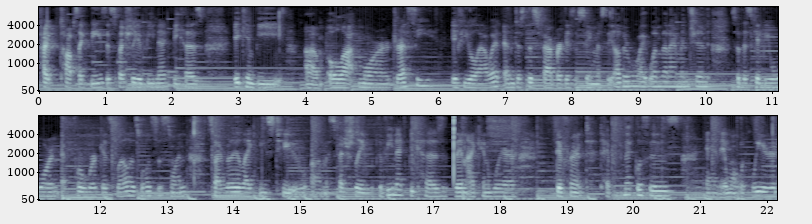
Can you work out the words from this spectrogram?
type tops like these, especially a v-neck because it can be um, a lot more dressy if you allow it. And just this fabric is the same as the other white one that I mentioned. So this can be worn for work as well, as well as this one. So I really like these two, um, especially with the v-neck because then I can wear different type of necklaces and it won't look weird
